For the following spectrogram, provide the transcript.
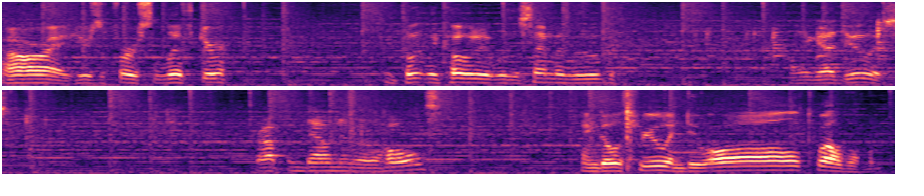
Alright, here's the first lifter. Completely coated with assembly lube. All you gotta do is drop them down into the holes and go through and do all 12 of them.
